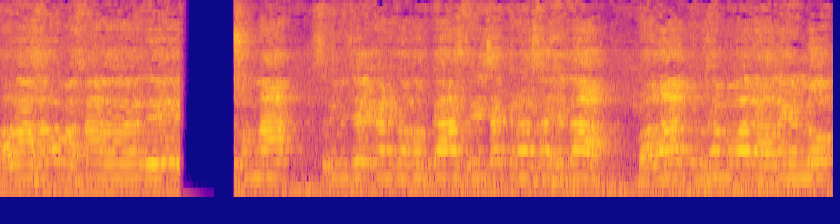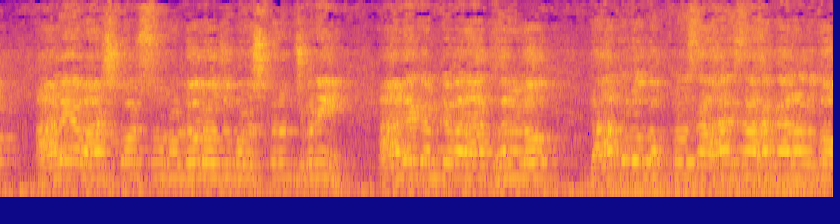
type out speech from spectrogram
హరహర శ్రీ విజయ కనకదుర్గ శ్రీచక్ర సహిత బాలాత్మృతమ్మ వారి ఆలయంలో ఆలయ వార్షికోత్సవం రెండో రోజు పురస్కరించుకుని ఆలయ కమిటీ వారి ఆధ్వర్యంలో దాతలు భక్తులు సహాయ సహకారాలతో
